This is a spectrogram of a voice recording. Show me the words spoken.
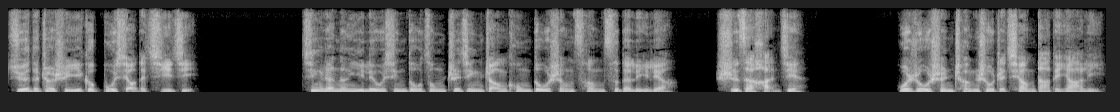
觉得这是一个不小的奇迹。竟然能以六星斗宗之境掌控斗圣层次的力量，实在罕见。我肉身承受着强大的压力，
